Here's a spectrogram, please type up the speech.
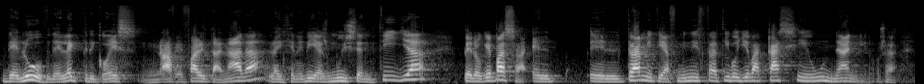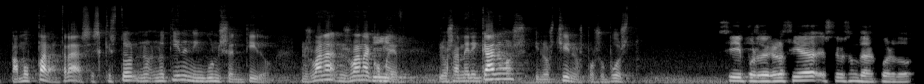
de luz, de eléctrico, es, no hace falta nada, la ingeniería es muy sencilla, pero ¿qué pasa? El, trámite administrativo lleva casi un año. O sea, vamos para atrás. Es que esto no, tiene ningún sentido. Nos van a, nos van a comer los americanos y los chinos, por supuesto. Sí, por desgracia estoy bastante de acuerdo.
